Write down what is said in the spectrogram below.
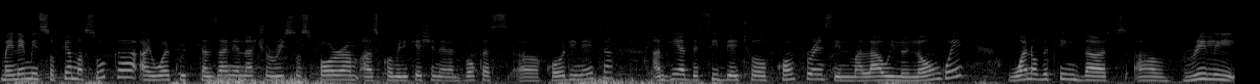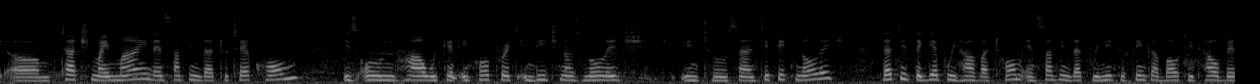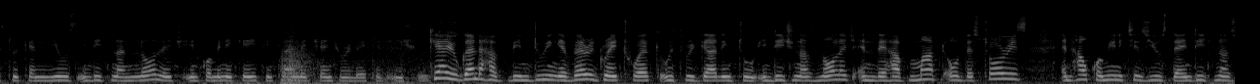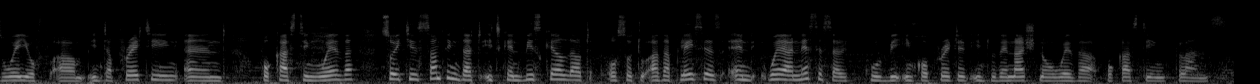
My name is Sofia Masuka. I work with Tanzania Natural Resource Forum as Communication and Advocacy uh, Coordinator. I'm here at the CBA 12 conference in Malawi, Lilongwe. One of the things that really um, touched my mind and something that to take home is on how we can incorporate indigenous knowledge into scientific knowledge. That is the gap we have at home and something that we need to think about it, how best we can use indigenous knowledge in communicating climate change related issues. Care Uganda have been doing a very great work with regarding to indigenous knowledge and they have mapped all the stories and how communities use the indigenous way of um, interpreting and forecasting weather. So it is something that it can be scaled out also to other places and where necessary could be incorporated into the national weather forecasting plans.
